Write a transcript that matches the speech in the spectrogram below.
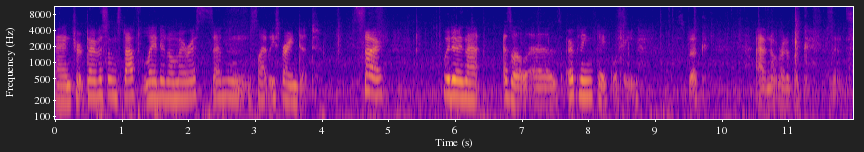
and tripped over some stuff, landed on my wrists and slightly sprained it. So, we're doing that as well as opening day 14. This book I have not read a book since.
